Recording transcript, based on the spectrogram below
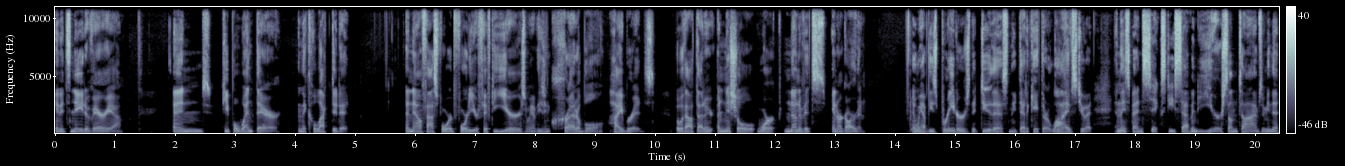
in its native area, and people went there and they collected it. And now, fast forward 40 or 50 years, and we have these incredible hybrids. But without that initial work, none of it's in our garden. And we have these breeders that do this and they dedicate their lives to it and they spend 60, 70 years sometimes. I mean, the,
